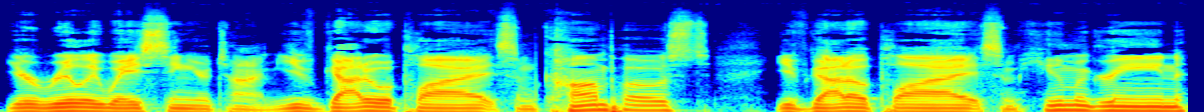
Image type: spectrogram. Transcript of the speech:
you're really wasting your time. You've got to apply some compost. You've got to apply some humigreen.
